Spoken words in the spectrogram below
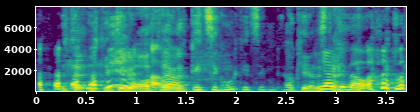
ich, kann, ich gebe dir eine Ohrfeige, geht's dir gut, geht's dir gut? Okay, alles ja, klar. Ja, genau.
